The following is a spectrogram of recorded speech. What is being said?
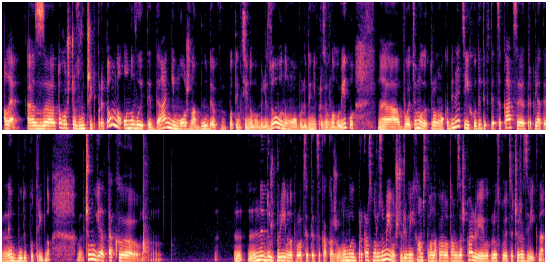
Але е, з того, що звучить притомно, оновити дані можна буде потенційно мобілізованому або людині призовного віку е, в цьому електронному кабінеті і ходити в ТЦК це трикляти не буде потрібно. Чому я так е, не дуже приємно про це ТЦК кажу. Ну ми прекрасно розуміємо, що рівень хамства, напевно, там зашкалює і виплюскується через вікна.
